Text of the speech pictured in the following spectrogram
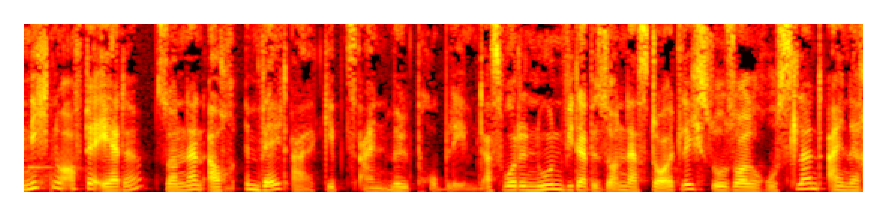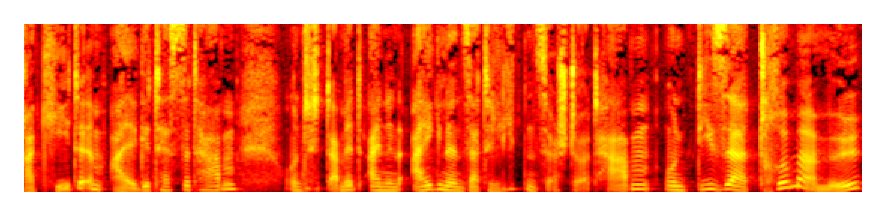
Nicht nur auf der Erde, sondern auch im Weltall gibt's ein Müllproblem. Das wurde nun wieder besonders deutlich. So soll Russland eine Rakete im All getestet haben und damit einen eigenen Satelliten zerstört haben. Und dieser Trümmermüll,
